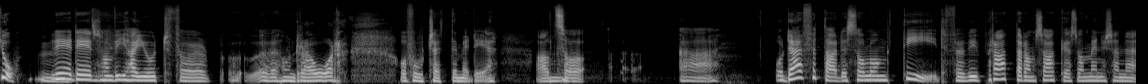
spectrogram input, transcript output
Jo, mm. det är det som vi har gjort för över hundra år och fortsätter med det. Alltså, uh, och därför tar det så lång tid. För vi pratar om saker som människan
